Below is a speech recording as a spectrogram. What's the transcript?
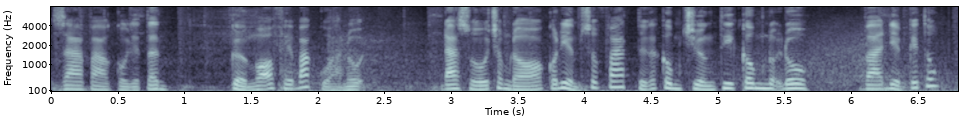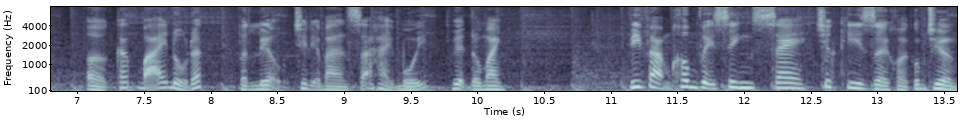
ra vào cầu Nhật Tân, cửa ngõ phía Bắc của Hà Nội. Đa số trong đó có điểm xuất phát từ các công trường thi công nội đô và điểm kết thúc ở các bãi đổ đất, vật liệu trên địa bàn xã Hải Bối, huyện Đông Anh. Vi phạm không vệ sinh xe trước khi rời khỏi công trường,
